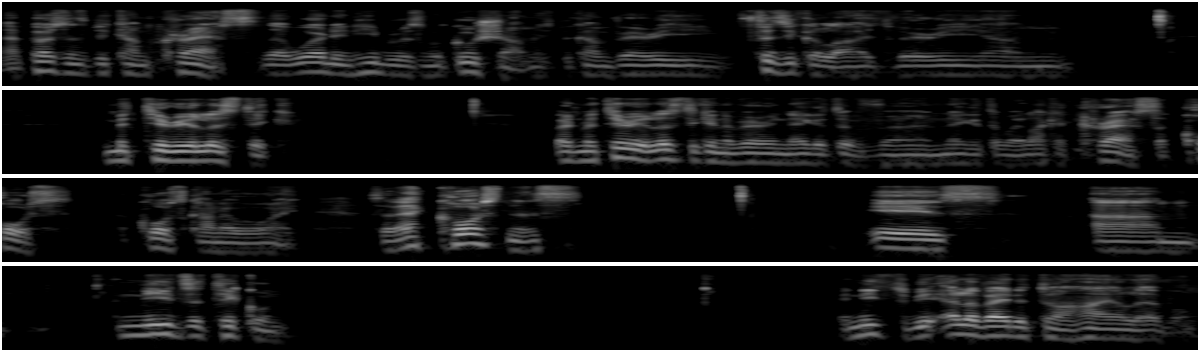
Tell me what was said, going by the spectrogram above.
A person's become crass. The word in Hebrew is magusham. He's become very physicalized, very um, materialistic. But materialistic in a very negative, uh, negative way, like a crass, a coarse, a coarse kind of a way. So that coarseness is um, needs a tikkun. It needs to be elevated to a higher level.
